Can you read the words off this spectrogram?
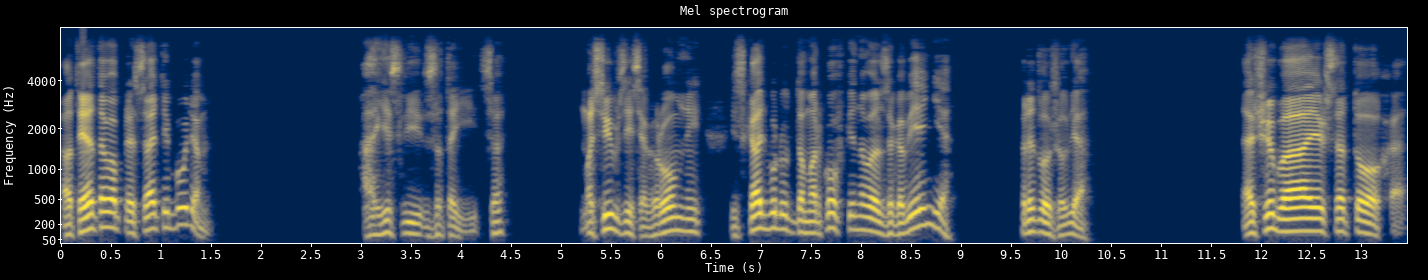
От этого плясать и будем. А если затаиться? Массив здесь огромный, искать будут до морковкиного заговенья, — предложил я. Ошибаешься, Тоха.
